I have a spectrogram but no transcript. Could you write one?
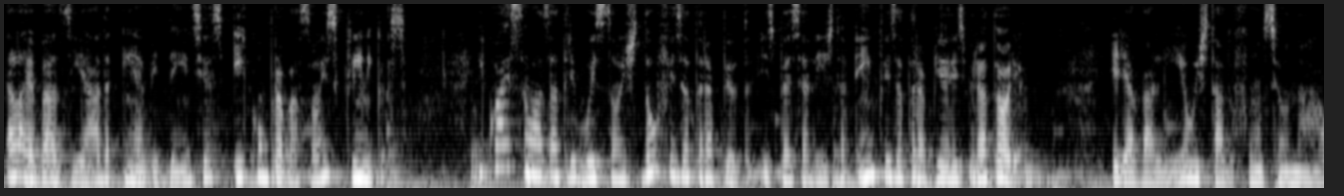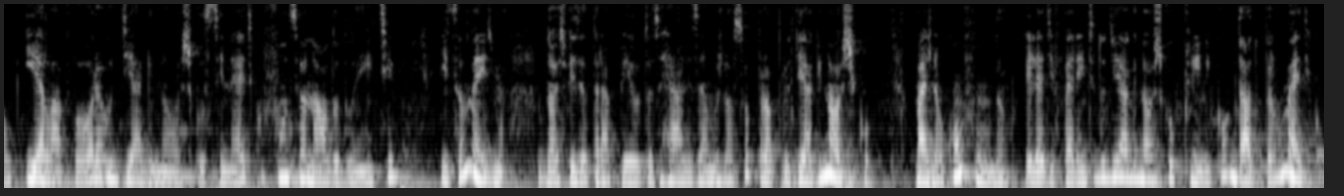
ela é baseada em evidências e comprovações clínicas. E quais são as atribuições do fisioterapeuta especialista em fisioterapia respiratória? Ele avalia o estado funcional e elabora o diagnóstico cinético funcional do doente. Isso mesmo, nós fisioterapeutas realizamos nosso próprio diagnóstico, mas não confundam, ele é diferente do diagnóstico clínico dado pelo médico.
